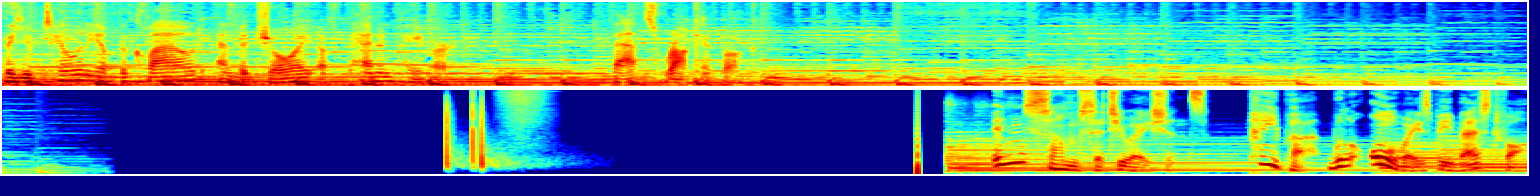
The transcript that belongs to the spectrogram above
The utility of the cloud and the joy of pen and paper. That's Rocketbook. In some situations, paper will always be best for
